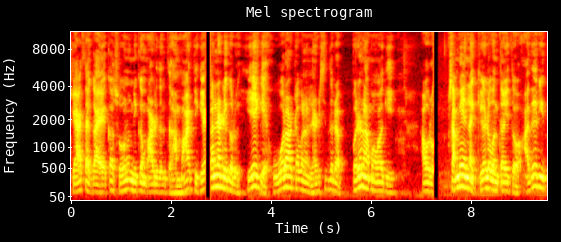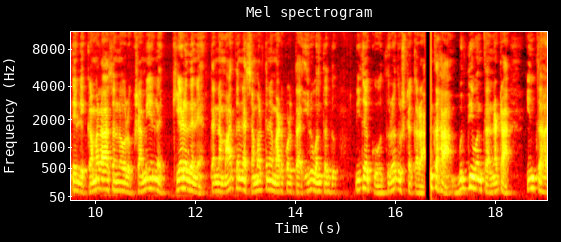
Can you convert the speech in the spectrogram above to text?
ಖ್ಯಾತ ಗಾಯಕ ಸೋನು ನಿಗಮ್ ಆಡಿದಂತಹ ಮಾತಿಗೆ ಕನ್ನಡಿಗರು ಹೇಗೆ ಹೋರಾಟವನ್ನು ನಡೆಸಿದರ ಪರಿಣಾಮವಾಗಿ ಅವರು ಕ್ಷಮೆಯನ್ನು ಕೇಳುವಂತಾಯಿತೋ ಅದೇ ರೀತಿಯಲ್ಲಿ ಕಮಲ್ ಹಾಸನ್ ಅವರು ಕ್ಷಮೆಯನ್ನು ಕೇಳದೇ ತನ್ನ ಮಾತನ್ನು ಸಮರ್ಥನೆ ಮಾಡಿಕೊಳ್ತಾ ಇರುವಂಥದ್ದು ನಿಜಕ್ಕೂ ದುರದೃಷ್ಟಕರ. ಅಂತಹ ಬುದ್ಧಿವಂತ ನಟ ಇಂತಹ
